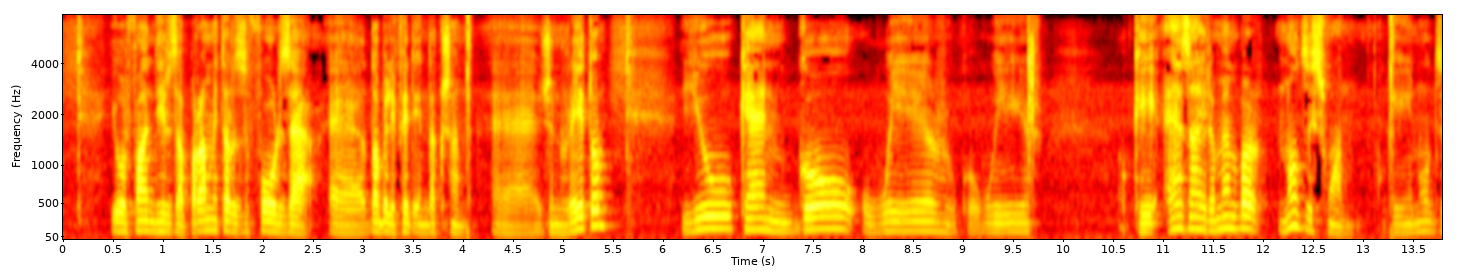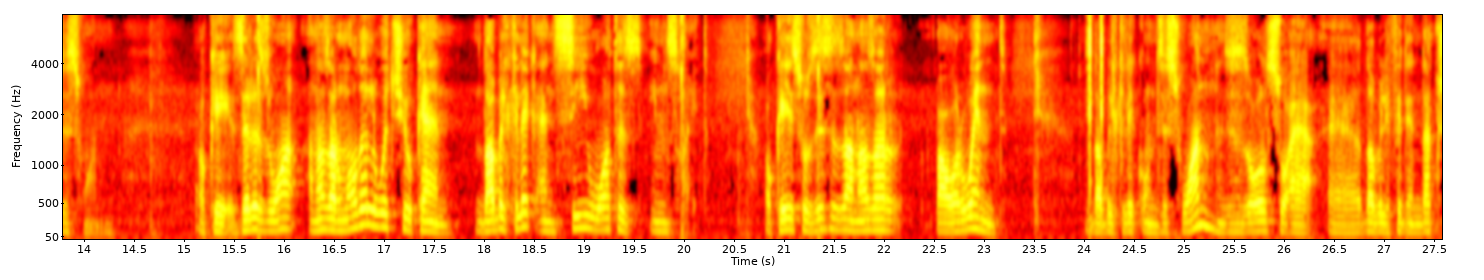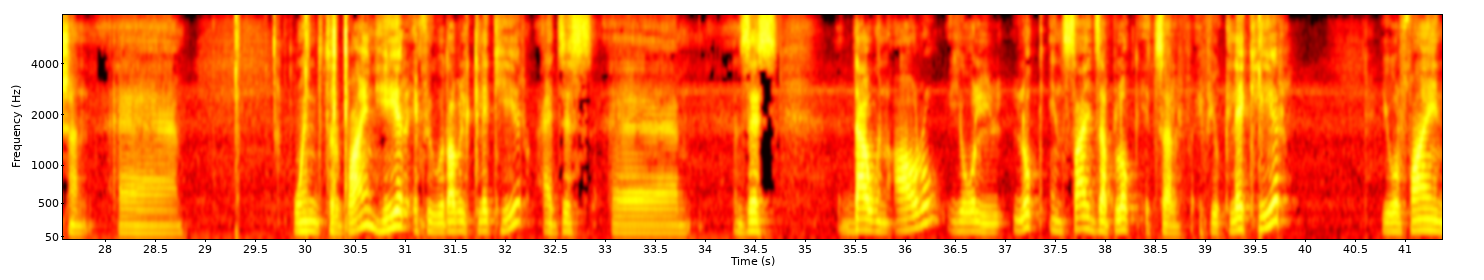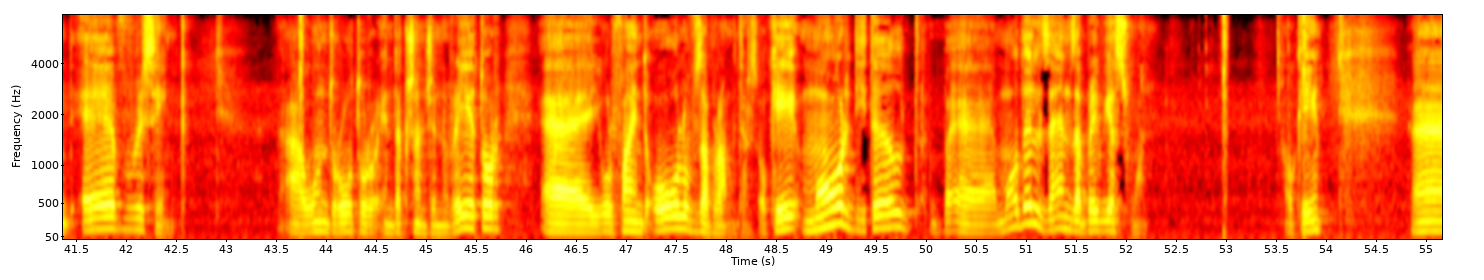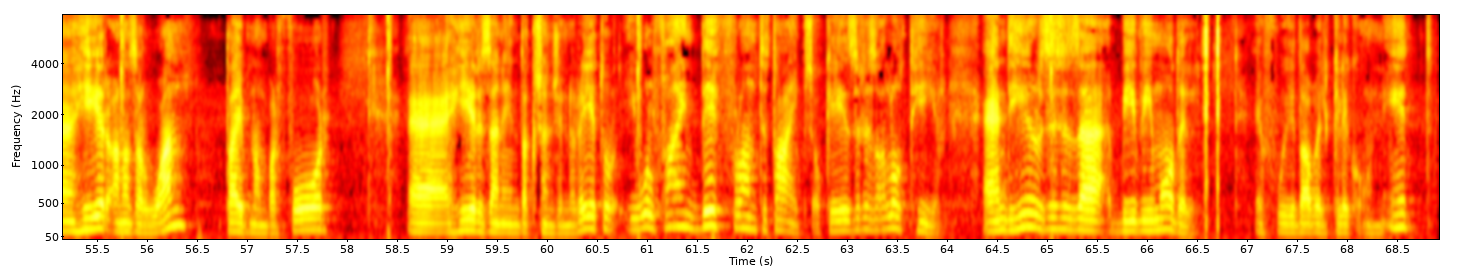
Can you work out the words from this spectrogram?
you will find here the parameters for the uh, double fed induction uh, generator. You can go where go where? Okay as i remember not this one okay not this one. Okay there is one another model which you can double click and see what is inside. Okay so this is another power wind. Double click on this one. This is also a, a double fed induction uh, wind turbine. Here if you double click here at this uh, this down arrow you will look inside the block itself. If you click here you will find everything uh, wind rotor induction generator. Uh, you will find all of the parameters okay? More detailed uh, model than the previous one okay? Uh, here another one type number four. Uh, here is an induction generator. You will find different types okay? There is a lot here. And here this is a PV model. If we double click on it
